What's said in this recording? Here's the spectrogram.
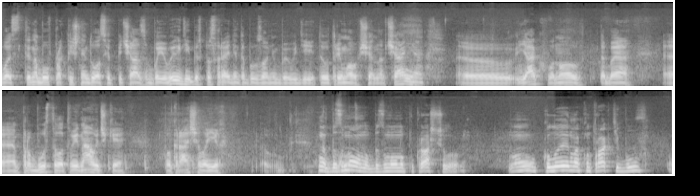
Ось ти набув практичний досвід під час бойових дій безпосередньо, ти був в зоні бойових дій, ти отримав ще навчання. Е, Як воно тебе е, пробустило твої навички, покращило їх? Не, безумовно, безумовно покращило. Ну, коли на контракті був, е,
